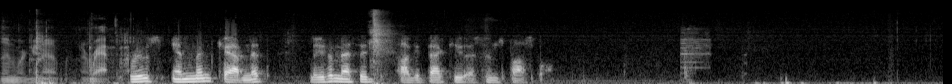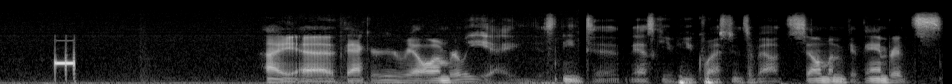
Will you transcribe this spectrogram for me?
then we're gonna, we're gonna wrap. it. Bruce Inman Cabinet. Leave a message. I'll get back to you as soon as possible. Hi, uh, Thacker, Real Umberly. I just need to ask you a few questions about Selman Cathandrit's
